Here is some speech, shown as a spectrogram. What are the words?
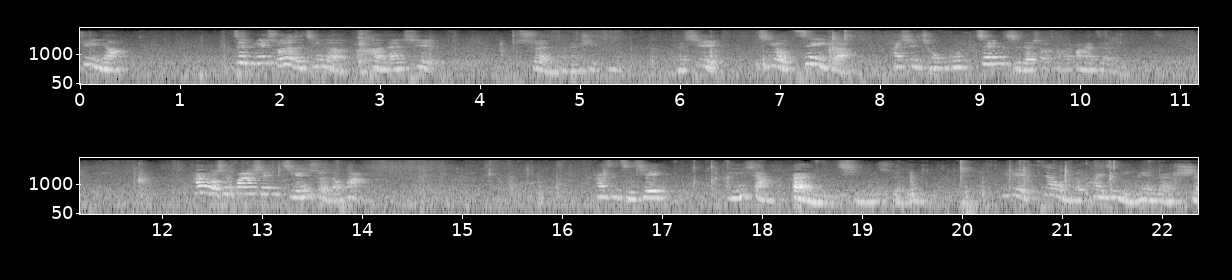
所以呢，这边所有的金额可能是损，可能是益，可是只有这个它是重估增值的时候才会放在这里。它如果是发生减损的话，它是直接影响本期损益，在我们的会计里面的审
